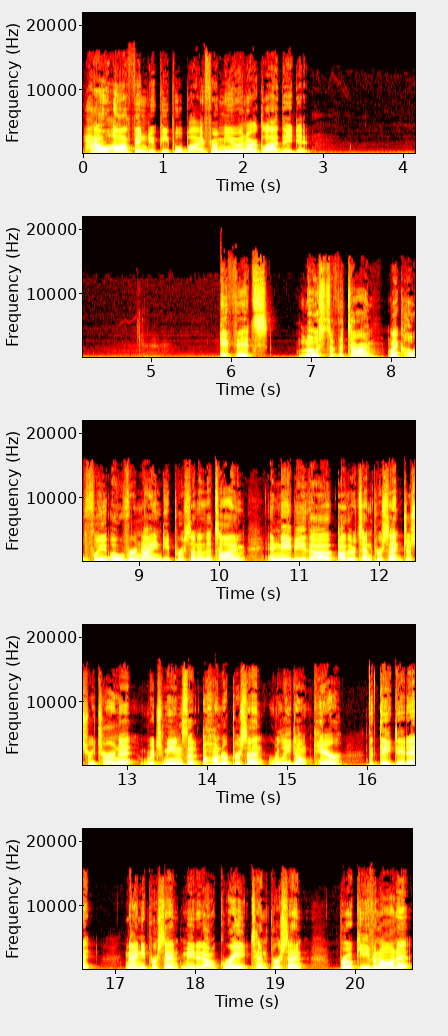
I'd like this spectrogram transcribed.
how often do people buy from you and are glad they did? If it's most of the time, like hopefully over 90% of the time, and maybe the other 10% just return it, which means that 100% really don't care that they did it. 90% made it out great, 10% broke even on it,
